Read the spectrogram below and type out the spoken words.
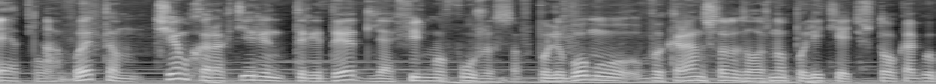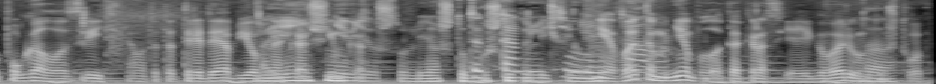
это. А в этом чем характерен 3D для фильмов ужасов? По-любому в экран что-то должно полететь, что как бы пугало зрителя. Вот это 3D А объемная я ничего не картинка. видел, что ли, чтобы Так что-то летело. не Не, в этом не было, как раз я и говорю, Да. то, что вот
